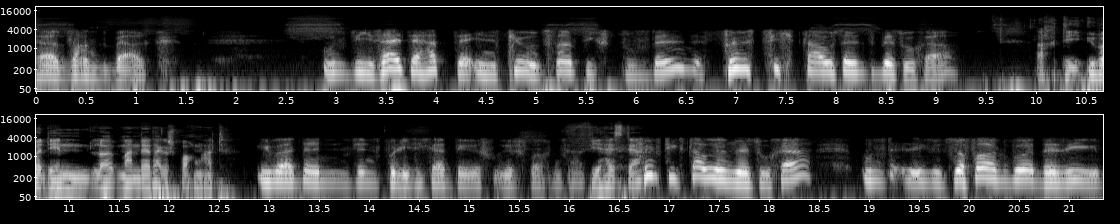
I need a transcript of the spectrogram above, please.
Herrn Sandberg. Und die Seite hatte in 24 Stunden 50.000 Besucher. Ach, die über den Mann, der da gesprochen hat. Über den, den Politiker, der gesprochen hat. Wie heißt der? 50.000 Besucher und sofort wurde sie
